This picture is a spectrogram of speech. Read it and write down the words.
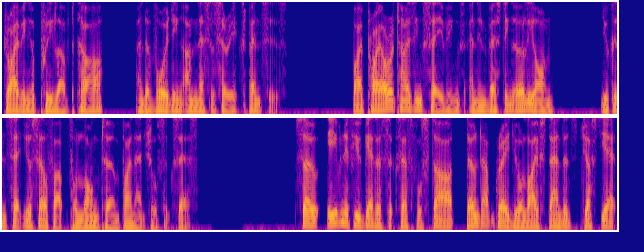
driving a pre-loved car, and avoiding unnecessary expenses. By prioritizing savings and investing early on, you can set yourself up for long-term financial success. So, even if you get a successful start, don't upgrade your life standards just yet.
